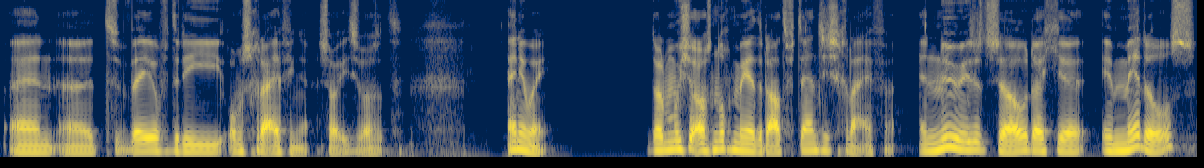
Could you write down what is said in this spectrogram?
en uh, twee of drie omschrijvingen. Zoiets was het. Anyway, dan moest je alsnog meerdere advertenties schrijven. En nu is het zo dat je inmiddels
